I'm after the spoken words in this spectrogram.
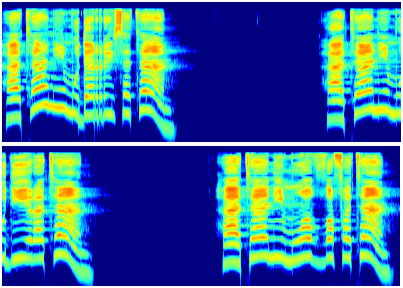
هاتان مدرستان هاتان مديرتان هاتان موظفتان.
